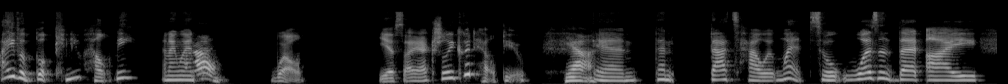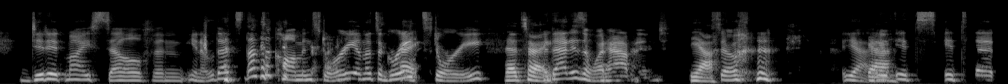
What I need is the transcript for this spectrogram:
I have a book. Can you help me? And I went, wow. Well, yes, I actually could help you. Yeah. And then that's how it went. So it wasn't that I did it myself and you know that's that's a common story and that's a great right. story. That's right. But that isn't what happened. Yeah. So yeah, yeah. It, it's it's that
